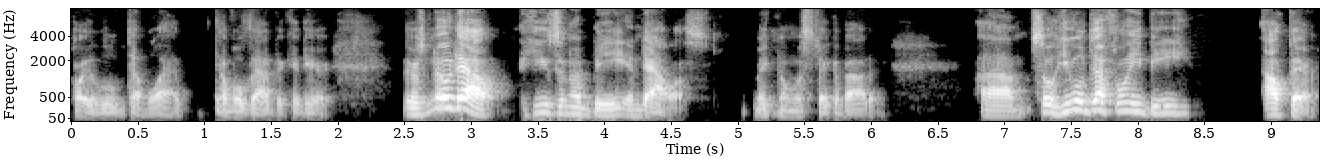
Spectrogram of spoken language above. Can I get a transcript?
Play a little devil ad, devil's advocate here. There's no doubt he's going to be in Dallas. Make no mistake about it. Um, so he will definitely be out there.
